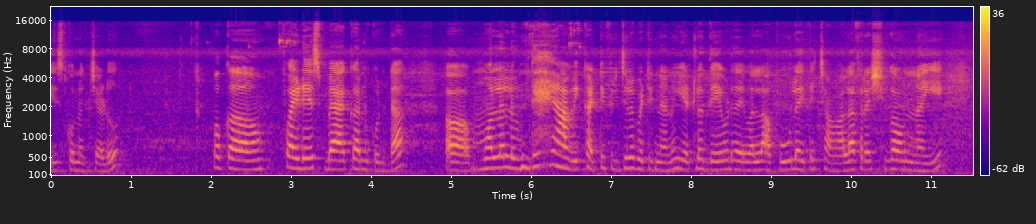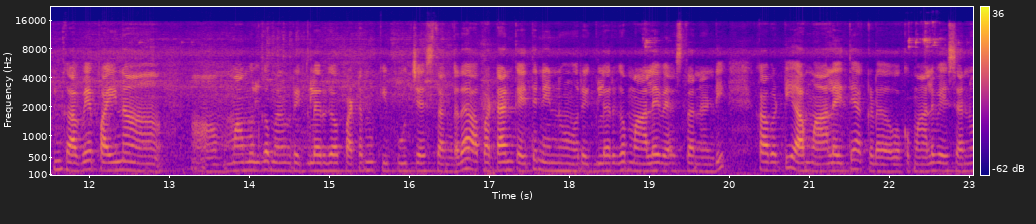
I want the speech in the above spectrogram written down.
తీసుకొని వచ్చాడు. ఒక ఫైవ్ డేస్ బ్యాక్ అనుకుంటా. మొల్లలు ఉంటే అవి కట్టి ఫ్రిడ్జ్లో పెట్టినాను ఎట్లా దేవుడి దయ వల్ల ఆ పూలు అయితే చాలా ఫ్రెష్గా ఉన్నాయి. ఇంకా అవే పైన మామూలుగా మనం రెగ్యులర్గా పటంకి పూజ చేస్తాం కదా ఆ పటానికి అయితే నేను రెగ్యులర్గా మాలే వేస్తానండి. కాబట్టి ఆ మాల అయితే అక్కడ ఒక మాల వేశాను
